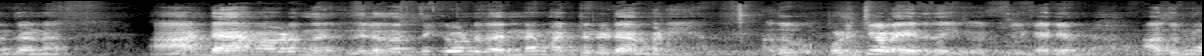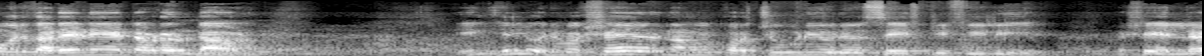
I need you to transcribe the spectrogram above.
എന്താണ് ആ ഡാം അവിടെ നിലനിർത്തിക്കൊണ്ട് തന്നെ മറ്റൊരു ഡാം പണിയാം. അത് പൊളിച്ചു കളയരുത്. കാര്യം അതും ഒരു തടയണയായിട്ട് അവിടെ ഉണ്ടാവണം. എങ്കിൽ ഒരുപക്ഷെ നമുക്ക് കുറച്ചുകൂടി ഒരു സേഫ്റ്റി ഫീൽ ചെയ്യും. പക്ഷേ എല്ലാ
